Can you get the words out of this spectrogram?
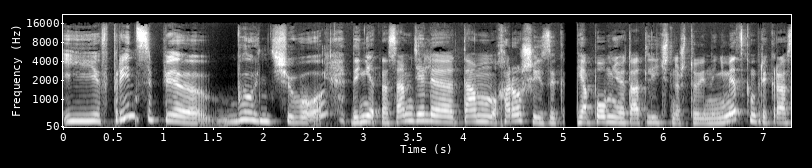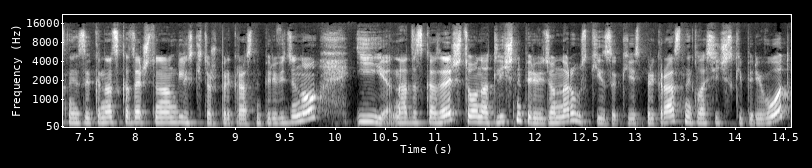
и, в принципе, было ничего. Да нет, на самом деле там хороший язык. Я помню это отлично, что и на немецком прекрасный язык, и надо сказать, что на английский тоже прекрасно переведено, и надо сказать, что он отлично переведен на русский язык. Есть прекрасный классический перевод,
